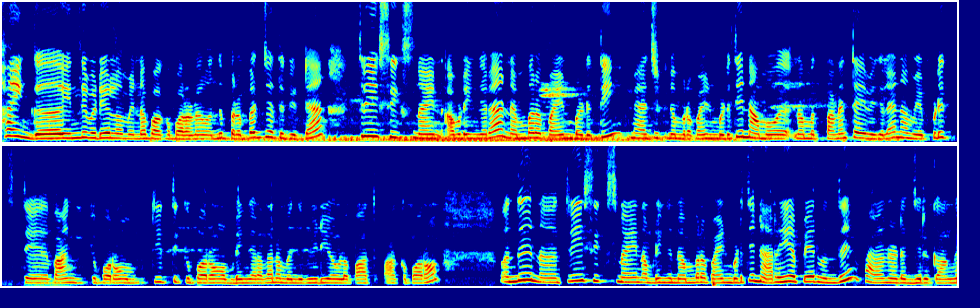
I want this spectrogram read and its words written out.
இங்கே இந்த வீடியோவில் நம்ம என்ன பார்க்க போகிறோன்னா வந்து பிரபஞ்சத்துக்கிட்ட த்ரீ சிக்ஸ் நைன் அப்படிங்கிற நம்பரை பயன்படுத்தி மேஜிக் நம்பரை பயன்படுத்தி நம்ம நம்ம பண தேவைகளை நம்ம எப்படி தே வாங்கிக்க போகிறோம் தீர்த்துக்க போகிறோம் அப்படிங்கிறத நம்ம இந்த வீடியோவில் பார்த்து பார்க்க போகிறோம் வந்து நான் த்ரீ சிக்ஸ் நைன் அப்படிங்கிற நம்பரை பயன்படுத்தி நிறைய பேர் வந்து பலனடைஞ்சிருக்காங்க.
